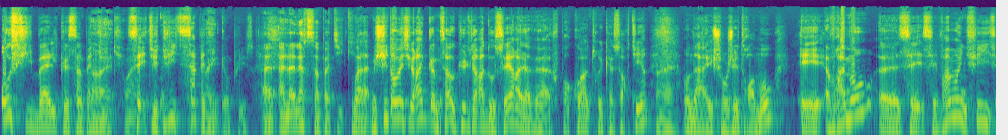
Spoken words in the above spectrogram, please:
aussi belle que sympathique. Ouais, ouais. C'est une fille sympathique en plus. Elle, elle a l'air sympathique. Voilà, mais je suis tombé sur elle comme ça au Cultura d'Auxerre. Elle avait, je sais pas quoi, un truc à sortir. On a échangé trois mots. Et vraiment, euh, c'est vraiment une fille,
